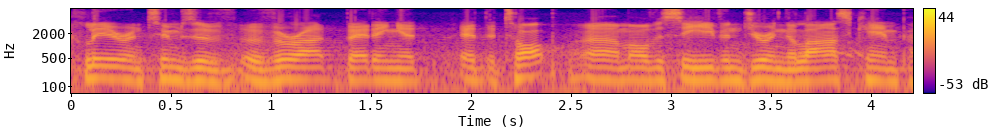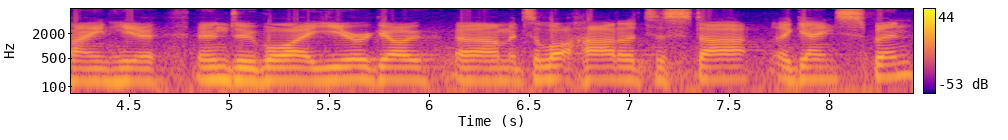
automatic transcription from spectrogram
clear in terms of, of Virat batting at, at the top. Um, obviously, even during the last campaign here in Dubai a year ago. Um, it's a lot harder to start against spin,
